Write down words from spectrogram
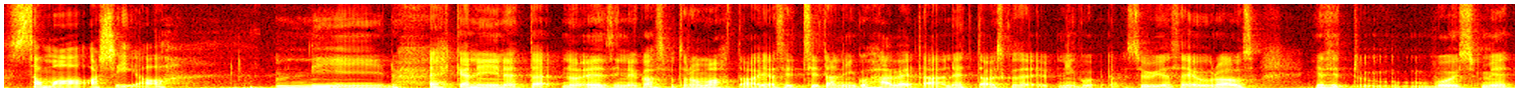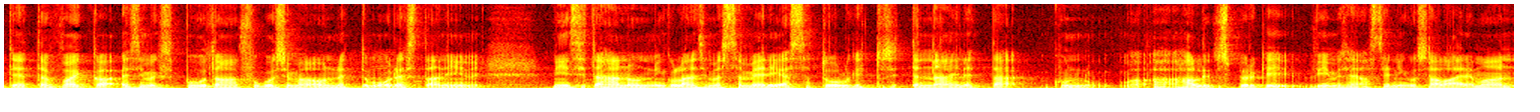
samaa asiaa? Niin, ehkä niin, että no ensin ne kasvot romahtaa ja sitten sitä niin kuin hävetään, että olisiko se niin kuin syy ja seuraus. Ja sitten voisi miettiä, että vaikka esimerkiksi puhutaan Fukushima-onnettomuudesta, niin, niin sitähän on niin kuin länsimässä mediassa tulkittu sitten näin, että kun hallitus pyrkii viimeiseen asti niin kuin salailemaan,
